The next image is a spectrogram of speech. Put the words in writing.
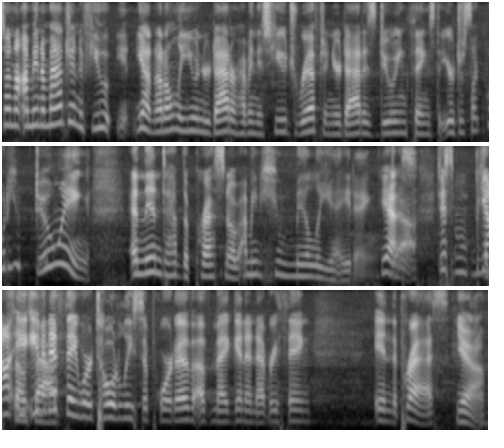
So I mean, imagine if you, yeah, not only you and your dad are having this huge rift, and your dad is doing things that you're just like, what are you doing? And then to have the press know, I mean, humiliating. Yes. Yeah. Just beyond, so even sad. if they were totally supportive of Meghan and everything in the press, Yeah.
